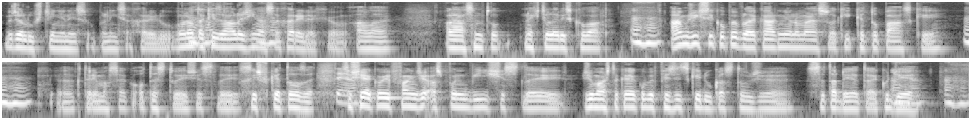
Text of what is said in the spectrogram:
protože luštěniny nejsou plný sacharidů. Ono aha, taky záleží aha. na sacharidech, jo, ale, ale já jsem to nechtěl riskovat. Uh-huh. A můžeš si koupit v lékárně, no jsou taky ketopásky, uh-huh. kterýma se jako otestuješ, jestli jsi v ketoze. Ty Což je jako i fajn, že aspoň víš, jestli, že máš také jakoby fyzický důkaz toho, že se ta dieta jako děje. Uh-huh.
